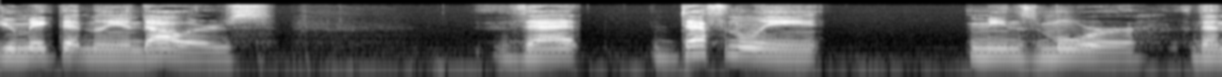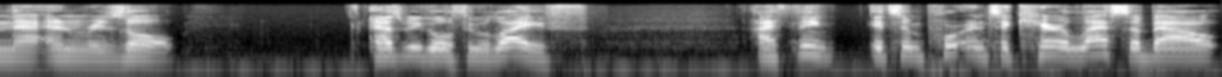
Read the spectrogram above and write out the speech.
you make that million dollars, that definitely means more than that end result. As we go through life, I think it's important to care less about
